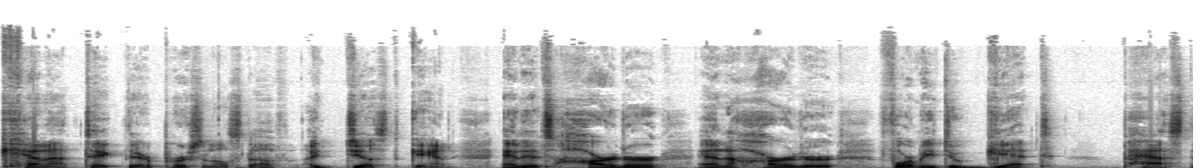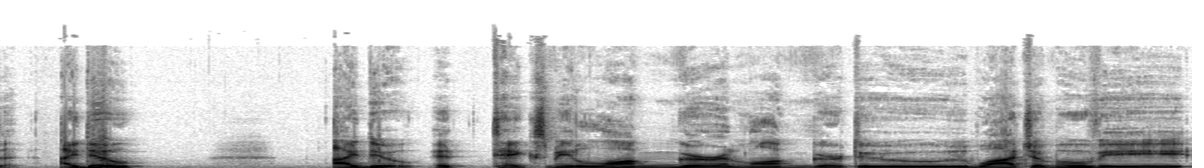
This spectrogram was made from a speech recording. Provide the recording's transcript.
cannot take their personal stuff. I just can't, and it's harder and harder for me to get past it. I do, I do. It takes me longer and longer to watch a movie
